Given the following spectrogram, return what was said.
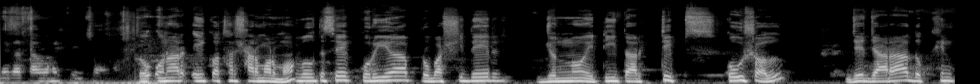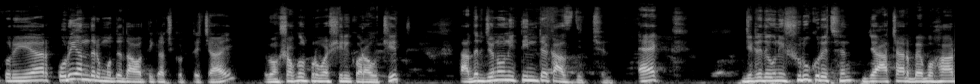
내가 다와할 때 있잖아. তো ওনার এই কথার সারমর্ম বলতেছে জন্য এটি তার টিপস কৌশল যে যারা দক্ষিণ কোরিয়ার কোরিয়ানদের মধ্যে দাওয়াতি কাজ করতে চায় এবং সকল প্রবাসীরই করা উচিত তাদের জন্য উনি তিনটে কাজ দিচ্ছেন। এক যেটাতে উনি শুরু করেছেন যে আচার ব্যবহার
